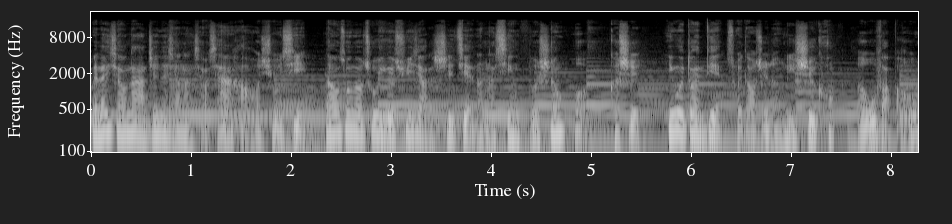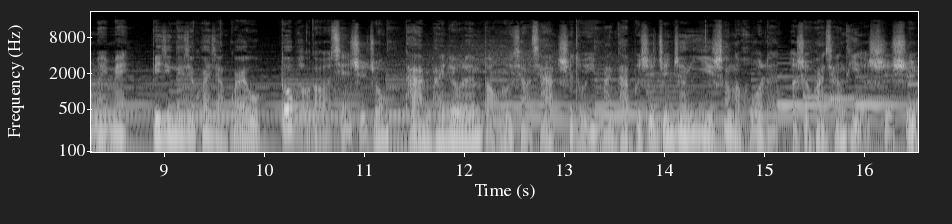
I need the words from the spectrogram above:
本来小娜真的想让小霞好好休息，然后创造出一个虚假的世界，让她幸福生活。可是因为断电，所以导致能力失控，而无法保护妹妹。毕竟那些幻想怪物都跑到了现实中。他安排六人保护小霞，试图隐瞒她不是真正意义上的活人，而是幻想体的事实。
